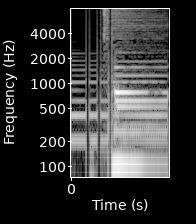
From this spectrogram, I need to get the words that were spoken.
you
